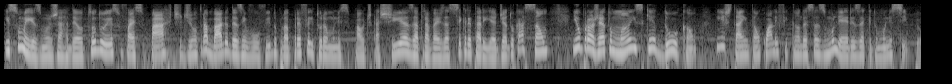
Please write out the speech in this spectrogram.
Isso mesmo, Jardel. Tudo isso faz parte de um trabalho desenvolvido pela Prefeitura Municipal de Caxias, através da Secretaria de Educação e o projeto Mães que Educam, e está então qualificando essas mulheres aqui do município.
